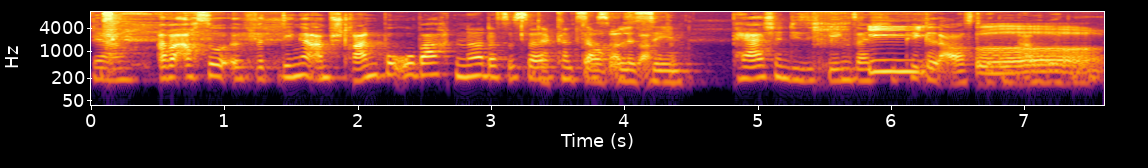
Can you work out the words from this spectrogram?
Ja, aber auch so äh, Dinge am Strand beobachten, ne? Das ist ja, Da kannst du auch alles ist sehen. Pärchen, die sich gegenseitig die Pickel ausdrücken. Oh,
